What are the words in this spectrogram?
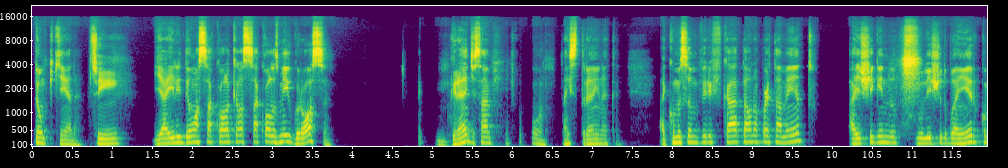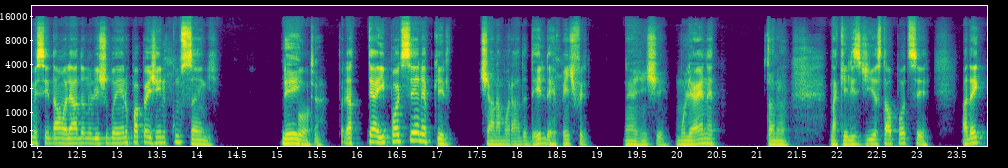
tão pequena. Sim. E aí ele deu uma sacola, aquelas sacolas meio grossa, grande, sabe? Falou, pô, tá estranho, né, cara? Aí começamos a verificar tal no apartamento. Aí eu cheguei no, no lixo do banheiro, comecei a dar uma olhada no lixo do banheiro, papel higiênico com sangue. Eita. Falei, até aí pode ser, né? Porque ele tinha a namorada dele, de repente, falei, né, a gente, mulher, né? Tá no- naqueles dias tal, pode ser. Mas daí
